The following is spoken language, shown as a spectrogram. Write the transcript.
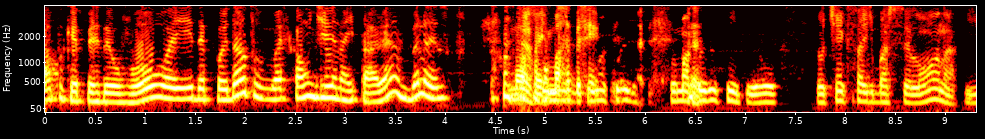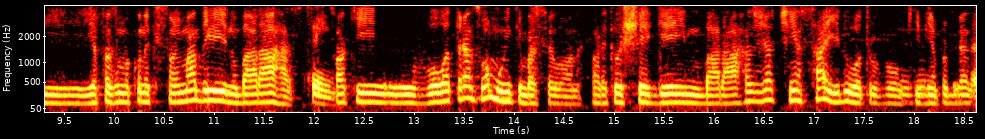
lá porque perdeu o voo, aí depois, não, tu vai ficar um dia na Itália. É, beleza. Não, É, foi uma-. Foi uma coisa, foi uma coisa assim, que eu, eu tinha que sair de Barcelona e ia fazer uma conexão em Madrid, no Barajas. Sim. Só que o voo atrasou muito em Barcelona. Na hora que eu cheguei em Barajas, já tinha saído outro voo que Uhum. vinha para o Brasil.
